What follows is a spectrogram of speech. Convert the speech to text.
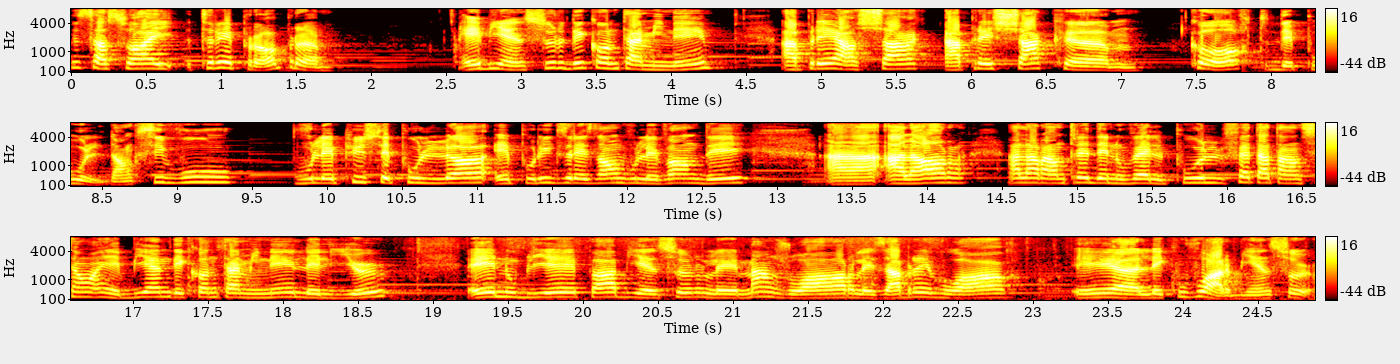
que ça soit très propre et bien sûr décontaminé après, chaque, euh, cohorte de poules. Donc, si vous voulez plus ces poules-là et pour X raison vous les vendez, euh, alors à la rentrée des nouvelles poules, faites attention et bien décontaminer les lieux. Et n'oubliez pas, bien sûr, les mangeoires, les abreuvoirs et euh, les couvoirs, bien sûr.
